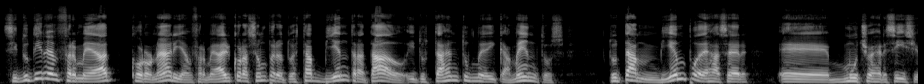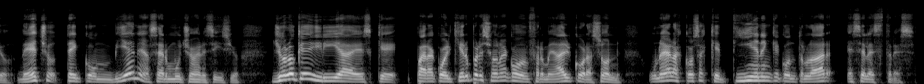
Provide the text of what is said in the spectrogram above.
Si tú tienes enfermedad coronaria, enfermedad del corazón, pero tú estás bien tratado y tú estás en tus medicamentos, tú también puedes hacer eh, mucho ejercicio. De hecho, te conviene hacer mucho ejercicio. Yo lo que diría es que para cualquier persona con enfermedad del corazón, una de las cosas que tienen que controlar es el estrés.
